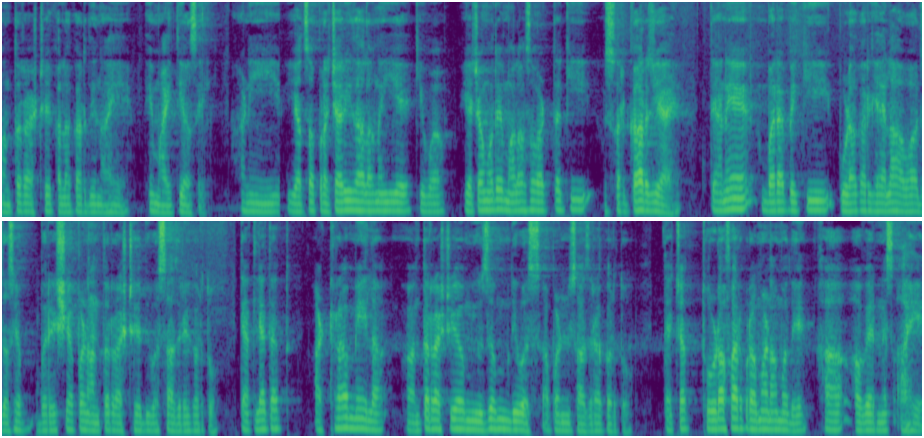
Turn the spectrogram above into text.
आंतरराष्ट्रीय कलाकार दिन आहे. हे माहिती असेल. आणि याचा प्रचारही झाला नाही आहे किंवा याच्यामध्ये मला असं वाटतं की सरकार जे आहे त्याने बऱ्यापैकी पुढाकार घ्यायला हवा. जसे बरेचसे आपण आंतरराष्ट्रीय दिवस साजरे करतो त्यातल्या त्यात अठरा मेला आंतरराष्ट्रीय म्युझियम दिवस आपण साजरा करतो. त्याच्यात थोडाफार प्रमाणामध्ये हा अवेअरनेस आहे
